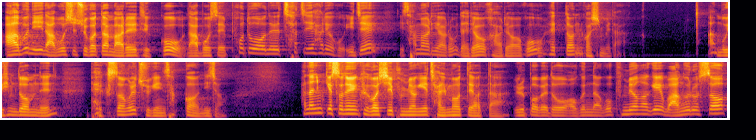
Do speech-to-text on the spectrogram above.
아합은 이 나봇이 죽었단 말을 듣고 나봇의 포도원을 차지하려고 이제 이 사마리아로 내려가려고 했던 것입니다. 아무 힘도 없는 백성을 죽인 사건이죠. 하나님께서는 그것이 분명히 잘못되었다. 율법에도 어긋나고 분명하게 왕으로서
